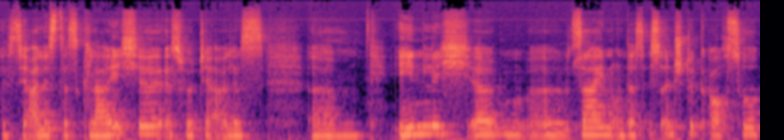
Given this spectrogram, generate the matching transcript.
ist ja alles das Gleiche, es wird ja alles ähm, ähnlich ähm, äh, sein. Und das ist ein Stück auch so,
